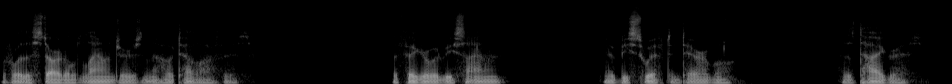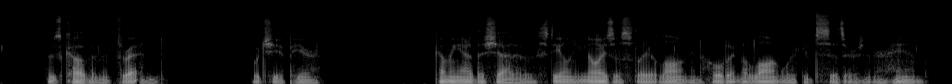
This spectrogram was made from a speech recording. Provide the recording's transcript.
before the startled loungers in the hotel office. The figure would be silent, it would be swift and terrible as a tigress whose covenant threatened, would she appear, coming out of the shadows, stealing noiselessly along and holding the long wicked scissors in her hand.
